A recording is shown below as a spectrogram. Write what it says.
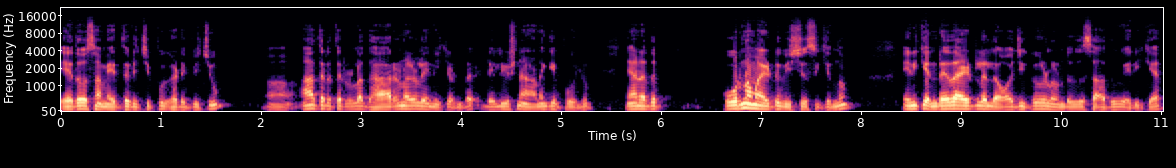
ഏതോ സമയത്തൊരു ചിപ്പ് ഘടിപ്പിച്ചു. ആ, തരത്തിലുള്ള ധാരണകൾ എനിക്കുണ്ട്. ഡെലിവിഷൻ ആണെങ്കിൽ പോലും ഞാനത് പൂർണമായിട്ട് വിശ്വസിക്കുന്നു. എനിക്ക് എന്റേതായിട്ടുള്ള ലോജിക്കുകളുണ്ട് ഇത് സാധൂകരിക്കാൻ.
